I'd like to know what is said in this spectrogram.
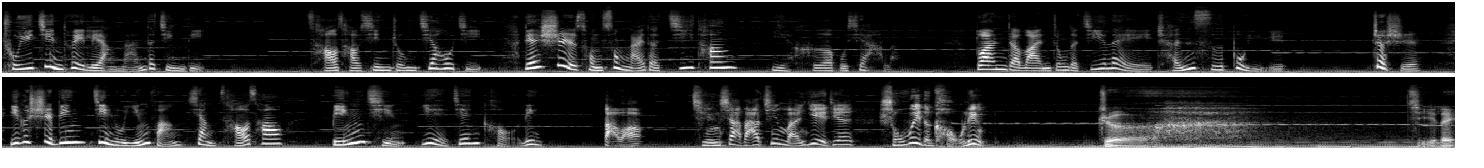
处于进退两难的境地。曹操心中焦急，连侍从送来的鸡汤也喝不下了，端着碗中的鸡肋沉思不语。这时，一个士兵进入营房，向曹操禀请夜间口令：“大王，请下达今晚夜间守卫的口令。”这鸡肋，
